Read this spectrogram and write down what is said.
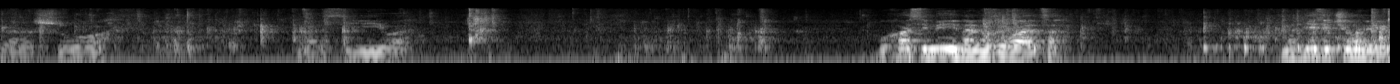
Хорошо. Красиво. Уха семейная называется. На 10 человек.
